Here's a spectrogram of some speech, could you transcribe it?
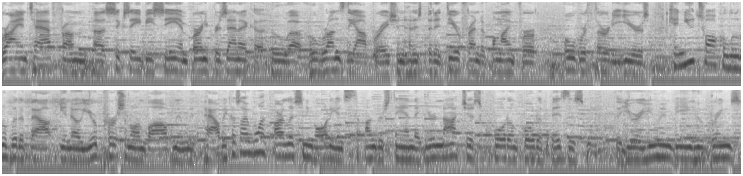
Brian Taff from uh, 6ABC and Bernie Prezenik, uh, who, uh, who runs the operation, and has been a dear friend of mine for over 30 years. Can you talk a little bit about, you know, your personal involvement with PAL? Because I want our listening audience to understand that you're not just quote unquote a businessman, that you're a human being who brings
